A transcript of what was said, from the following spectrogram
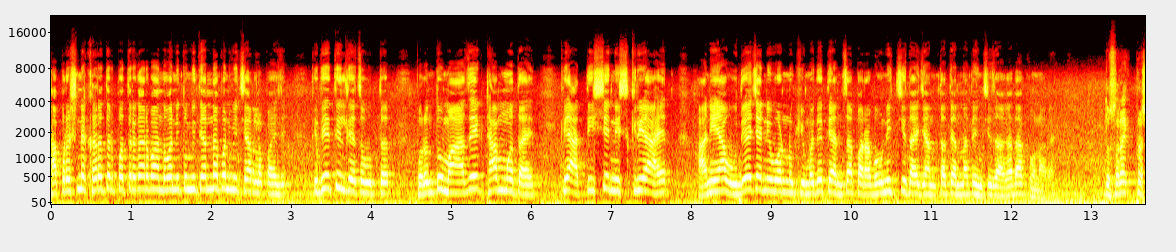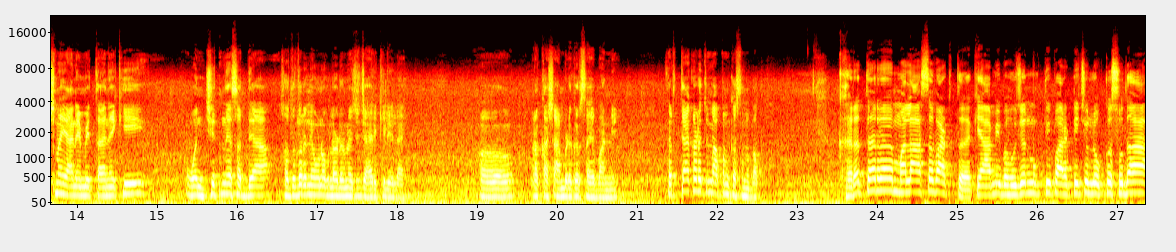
हा प्रश्न खरं तर पत्रकार बांधवांनी तुम्ही त्यांना पण विचारला पाहिजे. ते देतील त्याचं उत्तर. परंतु माझं एक ठाम मत आहे की अतिशय निष्क्रिय आहेत आणि या उद्याच्या निवडणुकीमध्ये त्यांचा पराभव निश्चित आहे. जनता त्यांना त्यांची जागा दाखवणार आहे. दुसरा एक प्रश्न या निमित्ताने की वंचितने सध्या स्वतंत्र निवडणूक लढवण्याची जाहीर केलेलं आहे प्रकाश आंबेडकर साहेबांनी. तर त्याकडे तुम्ही आपण कसं बघता? खरं तर मला असं वाटतं की आम्ही बहुजन मुक्ती पार्टीचे लोकसुद्धा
